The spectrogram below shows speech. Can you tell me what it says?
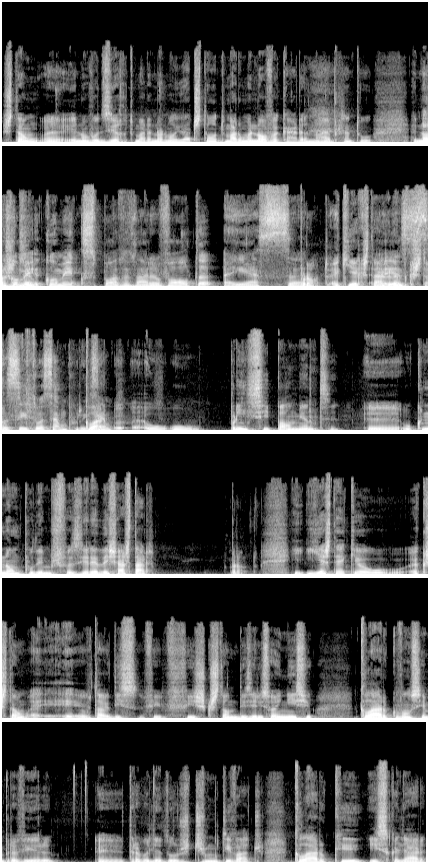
estão, eh, eu não vou dizer retomar a normalidade, estão a tomar uma nova cara, não é? Portanto, nós como, é, dizemos- como é que se pode dar a volta a essa, Pronto, aqui é que está a a grande questão. situação, por Claro, exemplo? o, o- principalmente eh, o que não podemos fazer é deixar estar. Pronto. E, e esta é que é o- a questão. Eh, Eu, ta- disse, fi- fiz questão de dizer isso ao início. Claro que vão sempre haver eh, trabalhadores desmotivados. Claro que, e se calhar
